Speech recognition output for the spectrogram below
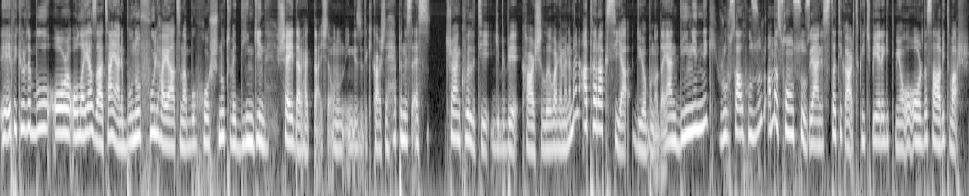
E, Epikür'de bu or, olaya zaten yani bunu full hayatına bu hoşnut ve dingin şey der hatta işte onun İngilizce'deki karşılığı happiness as tranquility gibi bir karşılığı var hemen hemen. Ataraksiya diyor buna da. Yani dinginlik, ruhsal huzur ama sonsuz yani statik artık hiçbir yere gitmiyor. O orada sabit var.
